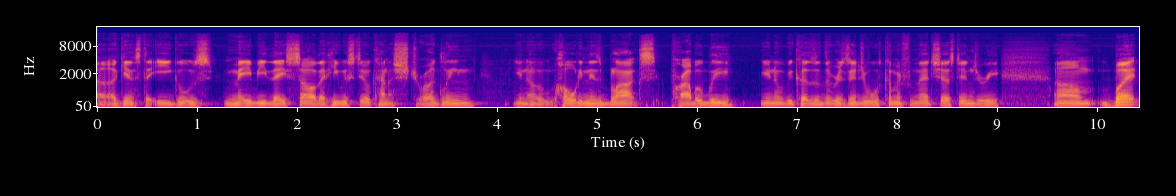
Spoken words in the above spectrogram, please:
uh, against the Eagles, maybe they saw that he was still kind of struggling, you know, holding his blocks, probably, you know, because of the residuals coming from that chest injury. Um, but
